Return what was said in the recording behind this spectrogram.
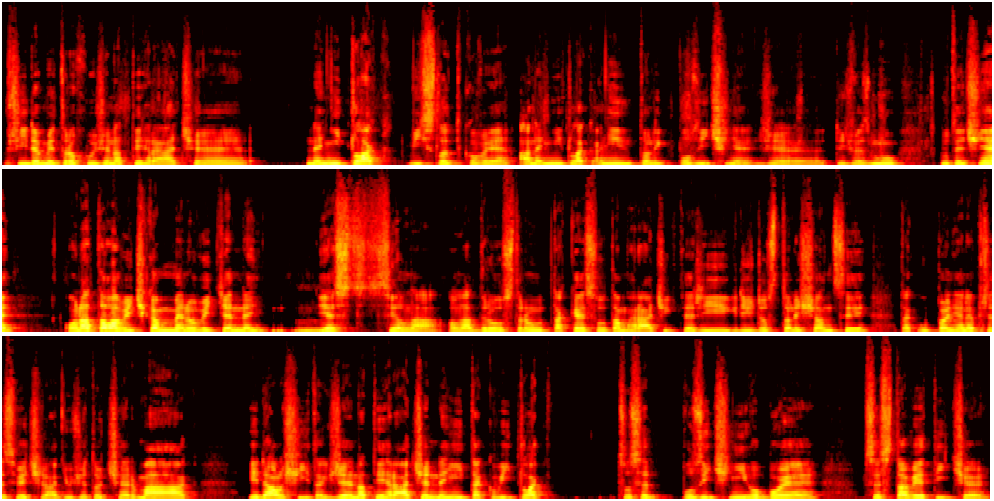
Přijde mi trochu, že na ty hráče není tlak výsledkově a není tlak ani tolik pozičně, že když vezmu skutečně Ona ta lavička jmenovitě ne, hmm. je silná, ale na druhou stranu také jsou tam hráči, kteří, když dostali šanci, tak úplně nepřesvědčili, ať už je to Čermák i další. Takže na ty hráče není takový tlak, co se pozičního boje v sestavě týče,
